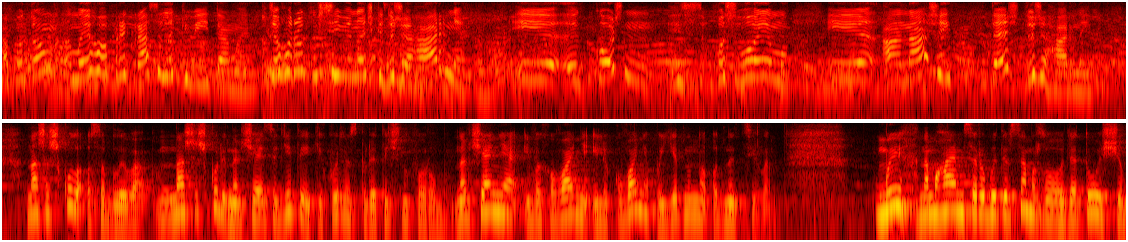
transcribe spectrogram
а потім ми його прикрасили квітами. Цього року всі віночки дуже гарні, і е, кожен по-своєму. А наш теж дуже гарний. Наша школа особлива. В нашій школі навчаються діти, які хворі на сколіотичну хворобу. Навчання і виховання, і лікування поєднано одне ціле. Ми намагаємося робити все можливе для того, щоб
